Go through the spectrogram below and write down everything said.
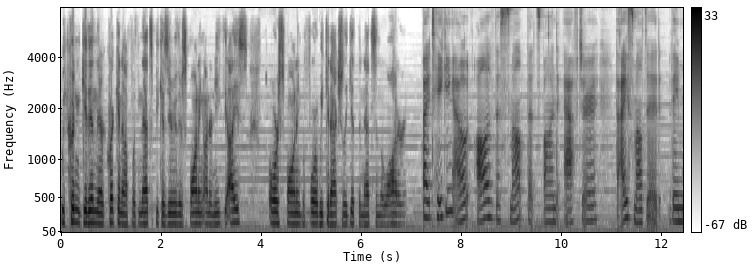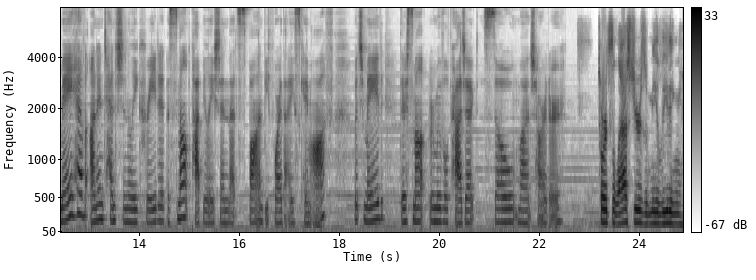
we couldn't get in there quick enough with nets because they were either spawning underneath the ice or spawning before we could actually get the nets in the water. By taking out all of the smelt that spawned after the ice melted, they may have unintentionally created a smelt population that spawned before the ice came off, which made their smelt removal project so much harder. Towards the last years of me leading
